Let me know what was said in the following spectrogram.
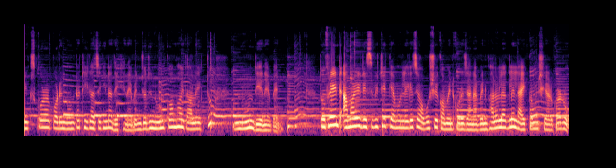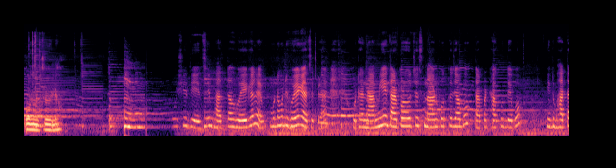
মিক্স করার পরে নুনটা ঠিক আছে কিনা দেখে নেবেন। যদি নুন কম হয় তাহলে একটু নুন দিয়ে নেবেন। তো ফ্রেন্ড আমার এই রেসিপিটি কেমন লেগেছে অবশ্যই কমেন্ট করে জানাবেন। ভালো লাগলে লাইক কমেন্ট শেয়ার করার অনুরোধ রইল। দিয়েছি, ভাতটা হয়ে গেলে মোটামুটি হয়ে গেছে প্রায়। ওটা নামিয়ে তারপর হচ্ছে স্নান করতে যাব, তারপর ঠাকুর দেব। কিন্তু ভাতটা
